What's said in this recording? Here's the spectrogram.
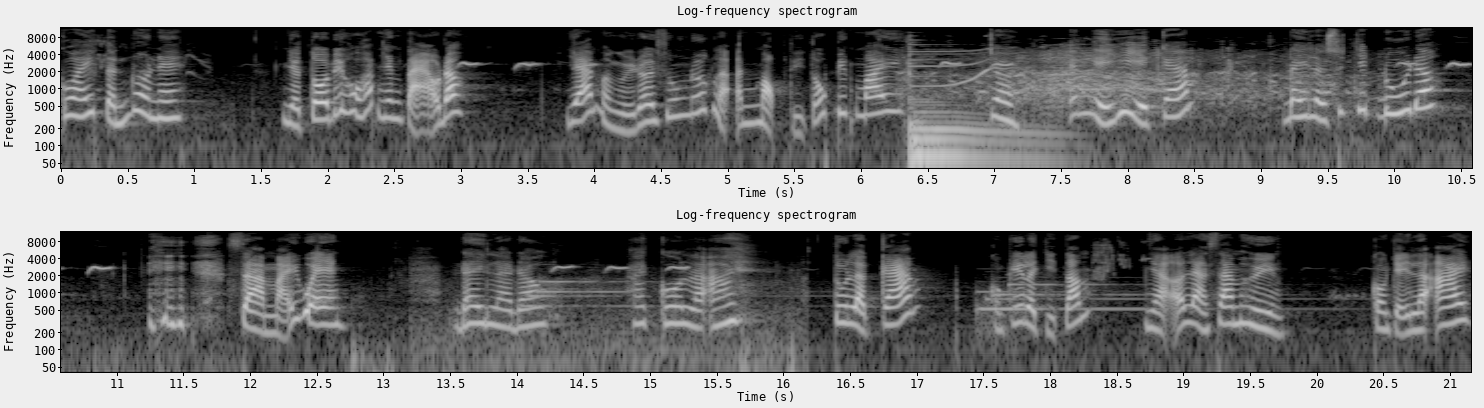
cô ấy tỉnh rồi nè. Nhờ tôi biết hô hấp nhân tạo đó. Giá mà người rơi xuống nước là anh Mộc thì tốt biết mấy. Trời, em nghĩ gì vậy Cám? Đây là suýt chết đuối đó. Xà mãi quen. Đây là đâu Hai cô là ai Tôi là Cám, còn kia là chị Tấm, nhà ở làng Sam Huyền. Còn chị là ai?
